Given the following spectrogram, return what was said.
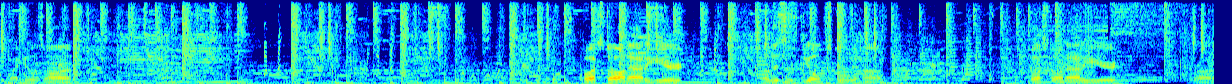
Get my heals on. Bust on out of here. Oh, this is the old school one, huh? Bust on out of here. Run.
